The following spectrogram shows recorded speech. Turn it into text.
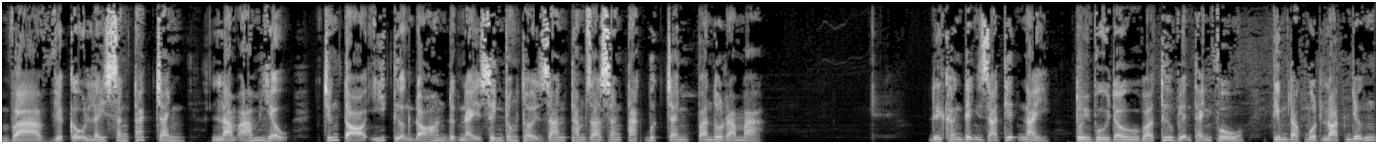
Và việc cậu lấy sáng tác tranh làm ám hiệu chứng tỏ ý tưởng đó được nảy sinh trong thời gian tham gia sáng tác bức tranh Panorama. Để khẳng định giả thiết này, tôi vùi đầu vào thư viện thành phố, tìm đọc một loạt những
